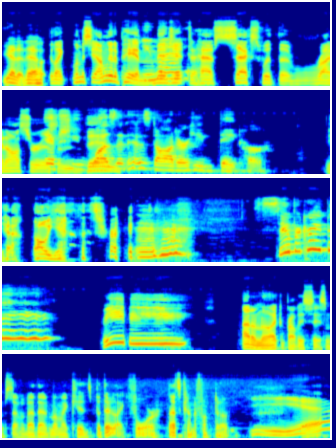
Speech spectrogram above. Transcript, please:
Yeah, that, that like, let me see. I'm going to pay a He midget would- to have sex with the rhinoceros. If and she then- wasn't his daughter, he'd date her. yeah. Oh yeah, that's right. Mm-hmm. Super creepy. Creepy. I don't know. I could probably say some stuff about that about my kids, but they're like four. That's kind of fucked up. yeah.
